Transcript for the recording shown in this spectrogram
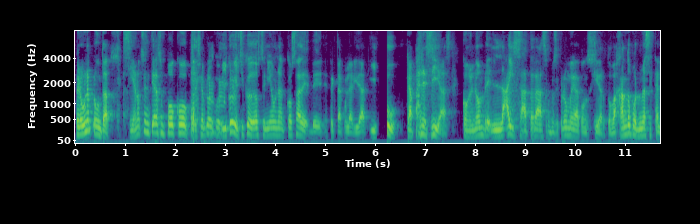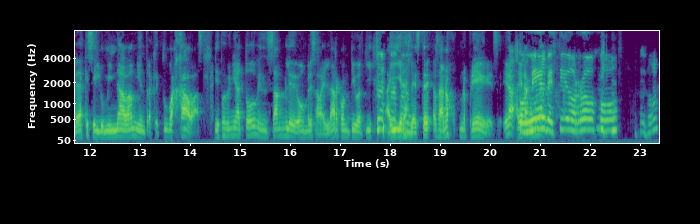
Pero una pregunta, si ya no te sentías un poco, por ejemplo, yo creo que el chico de dos tenía una cosa de, de espectacularidad y tú que aparecías con el nombre Liza atrás, como si fuera un mega concierto, bajando por unas escaleras que se iluminaban mientras que tú bajabas y después venía todo un ensamble de hombres a bailar contigo a ti, ahí eras la estrella, o sea, no, no friegues, era, era Con como el una- vestido rojo, ¿no?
